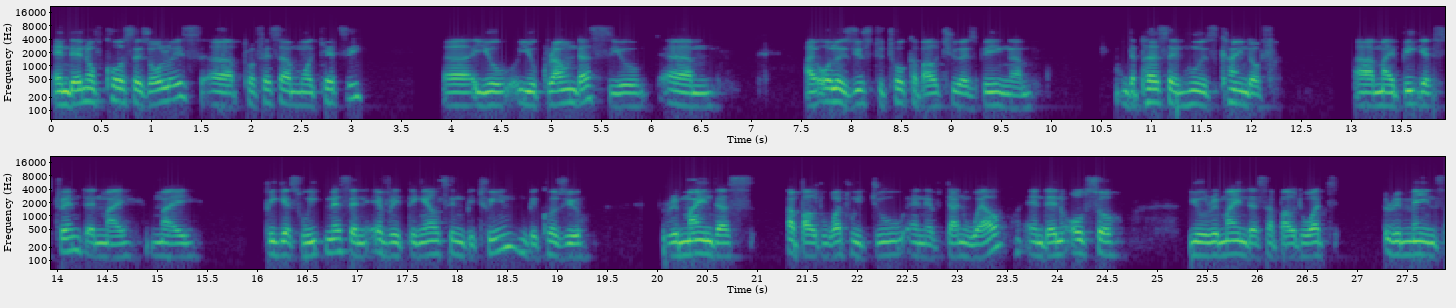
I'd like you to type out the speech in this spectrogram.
And then of course, as always, uh, Professor Moeketsi uh, you you ground us. You, um, I always used to talk about you as being um, the person who is kind of uh, my biggest strength and my my biggest weakness and everything else in between because you remind us about what we do and have done well. And then also you remind us about what remains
